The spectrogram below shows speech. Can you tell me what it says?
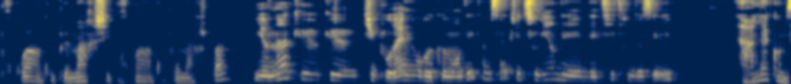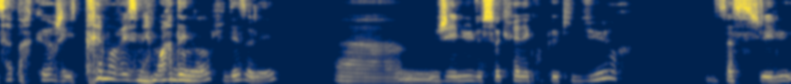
pourquoi un couple marche et pourquoi un couple marche pas. Il y en a que, que tu pourrais nous recommander comme ça? Tu te souviens des, des titres de ces livres? Alors là, comme ça, par cœur, j'ai très mauvaise mémoire des noms, je suis désolée. Euh, j'ai lu Le secret des couples qui durent. Ça, je l'ai lu,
